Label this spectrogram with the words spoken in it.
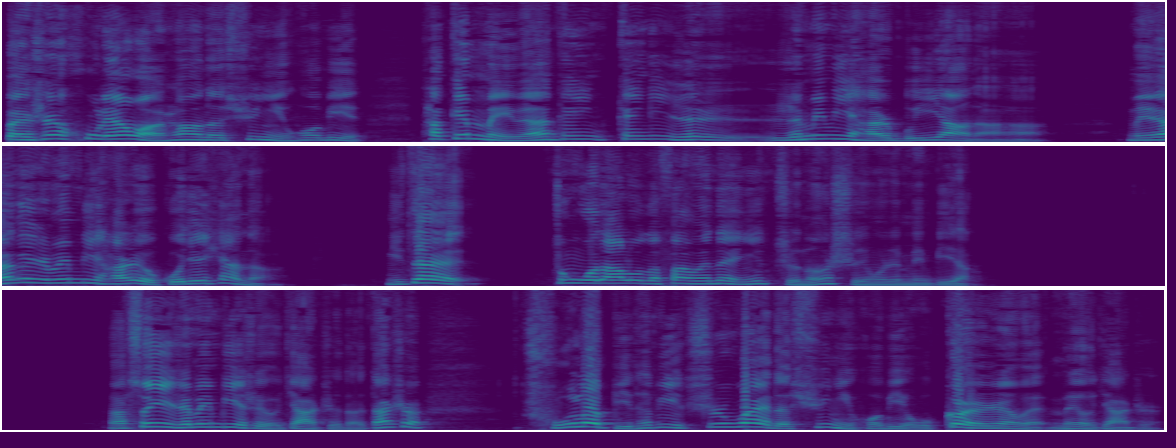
本身互联网上的虚拟货币它跟美元跟跟人人民币还是不一样的哈，美元跟人民币还是有国界线的，你在中国大陆的范围内你只能使用人民币啊，啊，所以人民币是有价值的，但是除了比特币之外的虚拟货币，我个人认为没有价值。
